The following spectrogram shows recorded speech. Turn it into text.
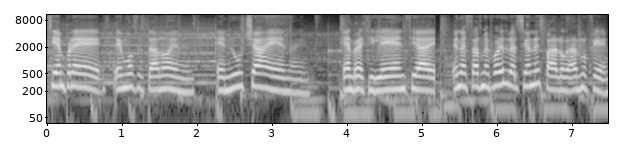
siempre hemos estado en, en lucha, en, resiliencia, en nuestras mejores versiones para lograr lo que,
